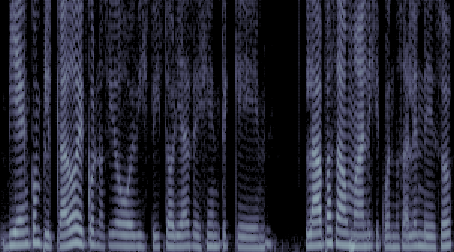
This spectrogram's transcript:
bien complicado. He conocido o he visto historias de gente que la ha pasado mal y que cuando salen de eso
